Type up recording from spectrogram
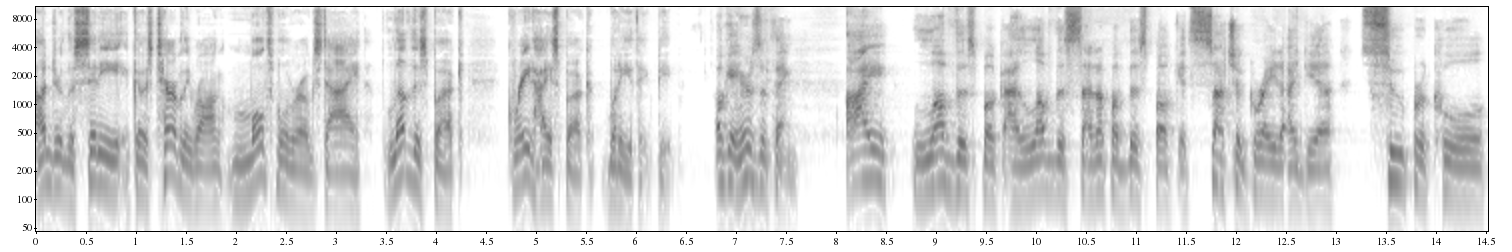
under the city. It goes terribly wrong. Multiple rogues die. Love this book. Great heist book. What do you think, Pete? Okay, here's the thing. I love this book. I love the setup of this book. It's such a great idea, super cool.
